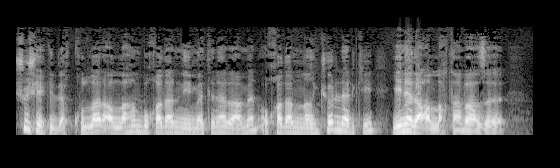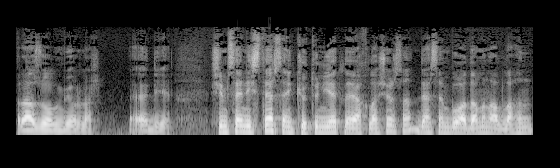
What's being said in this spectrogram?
Şu şekilde kullar Allah'ın bu kadar nimetine rağmen o kadar nankörler ki yine de Allah'tan razı razı olmuyorlar e, diye. Şimdi sen istersen kötü niyetle yaklaşırsan dersen bu adamın Allah'ın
